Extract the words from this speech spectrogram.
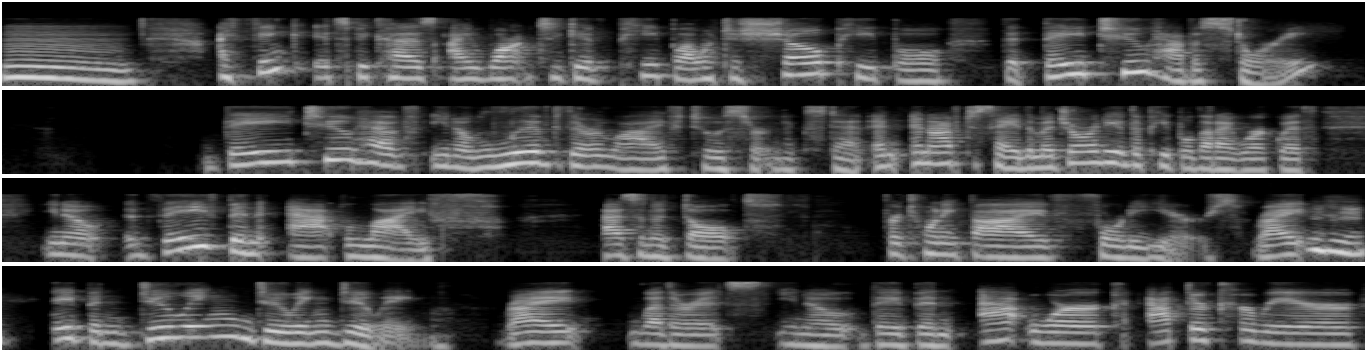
Hmm. I think it's because I want to give people, I want to show people that they too have a story. They too have, you know, lived their life to a certain extent. And and I have to say, the majority of the people that I work with, you know, they've been at life as an adult for 25, 40 years, right? Mm-hmm. They've been doing, doing, doing, right? Whether it's, you know, they've been at work, at their career,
